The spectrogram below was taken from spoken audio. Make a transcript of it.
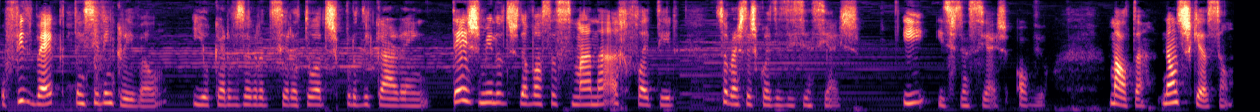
O feedback tem sido incrível e eu quero vos agradecer a todos por dedicarem 10 minutos da vossa semana a refletir sobre estas coisas essenciais e existenciais, óbvio. Malta, não se esqueçam,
